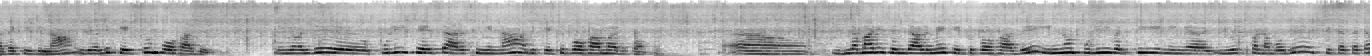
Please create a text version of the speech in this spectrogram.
வதக்கிக்கலாம். இது வந்து கெட்டும் போகாது. நீங்கள் வந்து புளி சேர்த்து அரைச்சிங்கன்னா அது கெட்டு போகாமல் இருக்கும். இந்த மாதிரி செஞ்சாலுமே கெட்டு போகாது. இன்னும் புளி வச்சு நீங்கள் யூஸ் பண்ணும்போது கிட்டத்தட்ட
